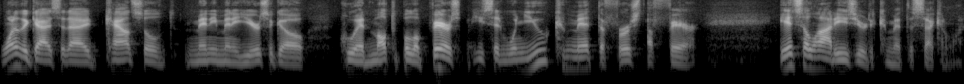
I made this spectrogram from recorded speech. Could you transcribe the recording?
One of the guys that I counseled many, many years ago who had multiple affairs, he said, when you commit the first affair, it's a lot easier to commit the second one.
